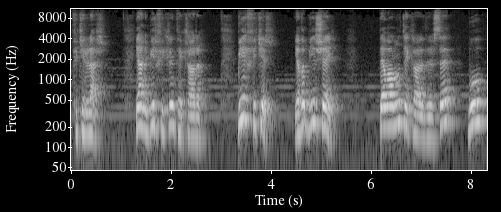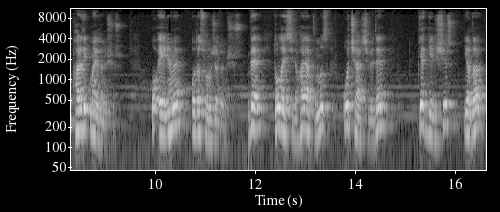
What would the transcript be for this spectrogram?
Fikirler. Yani bir fikrin tekrarı. Bir fikir ya da bir şey devamlı tekrar edilirse bu paradigmaya dönüşür. O eyleme, o da sonuca dönüşür. Ve dolayısıyla hayatımız o çerçevede ya gelişir ya da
